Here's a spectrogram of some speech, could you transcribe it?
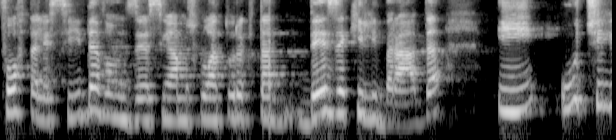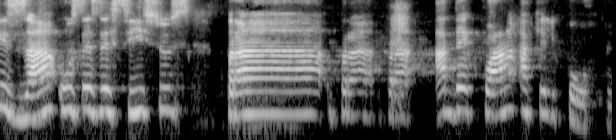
fortalecida, vamos dizer assim, a musculatura que está desequilibrada e utilizar os exercícios para adequar aquele corpo,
